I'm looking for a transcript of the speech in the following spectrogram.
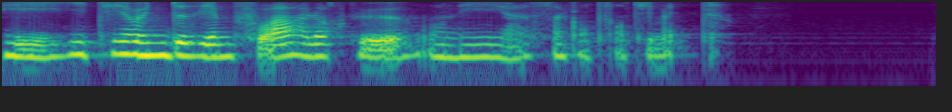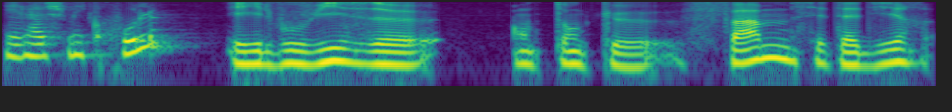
Et il tire une deuxième fois alors qu'on est à 50 cm. Et là, je m'écroule. Et il vous vise euh, en tant que femme, c'est-à-dire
